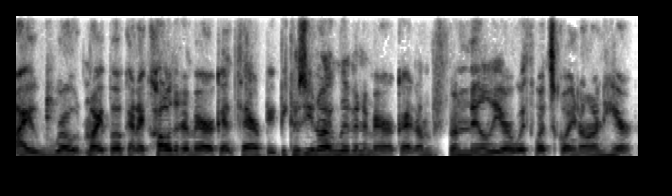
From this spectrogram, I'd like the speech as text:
I wrote my book and I called it America in Therapy because, you know, I live in America and I'm familiar with what's going on here.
